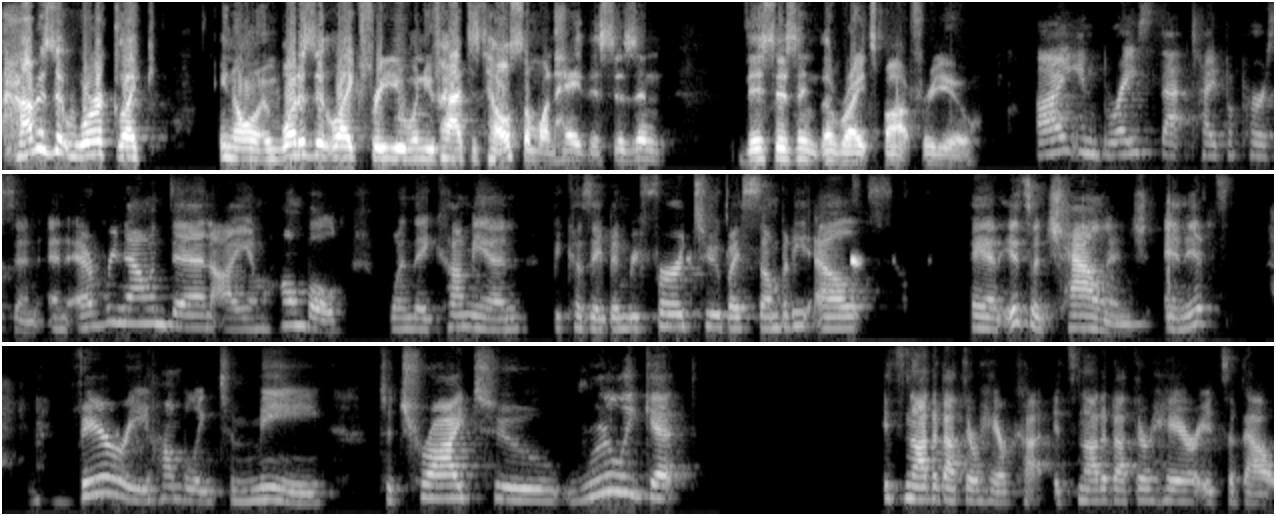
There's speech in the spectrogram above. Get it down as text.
How does it work like you know and what is it like for you when you've had to tell someone hey this isn't this isn't the right spot for you I embrace that type of person. And every now and then I am humbled when they come in because they've been referred to by somebody else. And it's a challenge. And it's very humbling to me to try to really get it's not about their haircut, it's not about their hair, it's about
